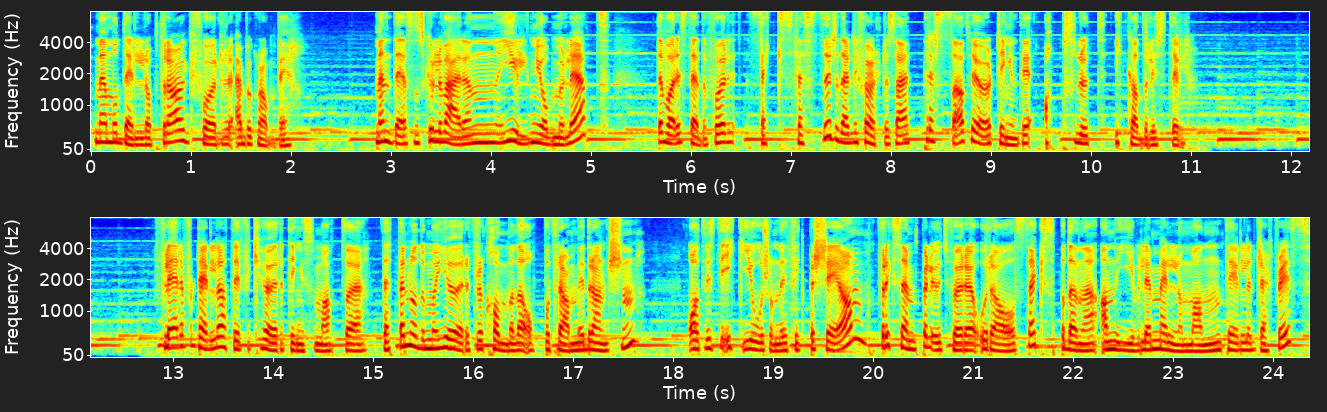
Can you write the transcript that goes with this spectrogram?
med modelloppdrag for Abercrombie. Men det som skulle være en gyllen jobbmulighet, det var i stedet for sexfester der de følte seg pressa til å gjøre ting de absolutt ikke hadde lyst til. Flere forteller at de fikk høre ting som at eh, dette er noe du må gjøre for å komme deg opp og fram i bransjen, og at hvis de ikke gjorde som de fikk beskjed om, f.eks. utføre oralsex på denne angivelige mellommannen til Jeffries,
